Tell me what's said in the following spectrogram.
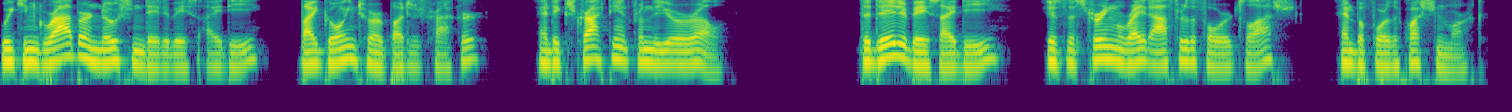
We can grab our Notion database ID by going to our budget tracker and extracting it from the URL. The database ID is the string right after the forward slash and before the question mark.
